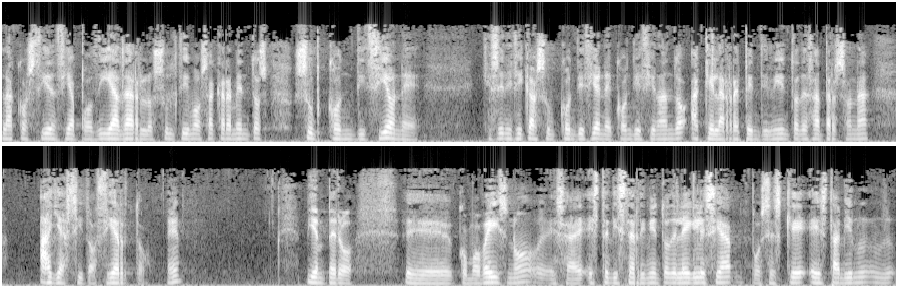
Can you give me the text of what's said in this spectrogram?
la conciencia podía dar los últimos sacramentos subcondicione ¿Qué significa subcondicione? Condicionando a que el arrepentimiento de esa persona haya sido cierto. ¿eh? Bien, pero eh, como veis, ¿no? Esa, este discernimiento de la Iglesia, pues es que es también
